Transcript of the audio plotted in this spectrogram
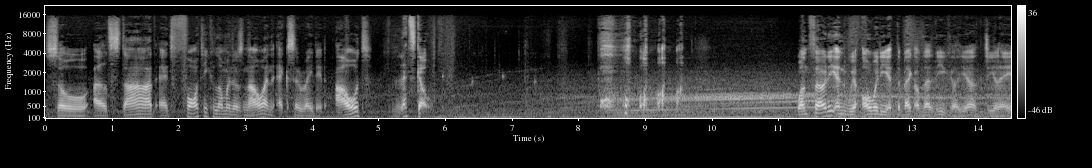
So I'll start at 40 kilometers an hour and accelerate it out. Let's go. 130 and we're already at the back of that vehicle here, GLA.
